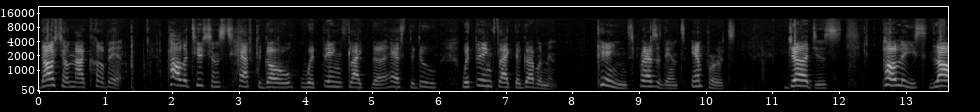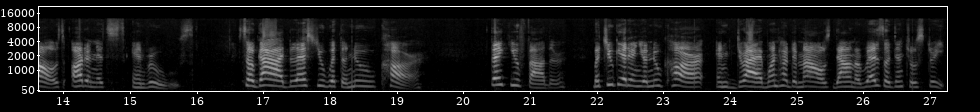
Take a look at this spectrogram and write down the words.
Thou shalt not covet. Politicians have to go with things like the has to do with things like the government, kings, presidents, emperors, judges, police, laws, ordinances, and rules. So God bless you with a new car. Thank you, Father. But you get in your new car and drive 100 miles down a residential street.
